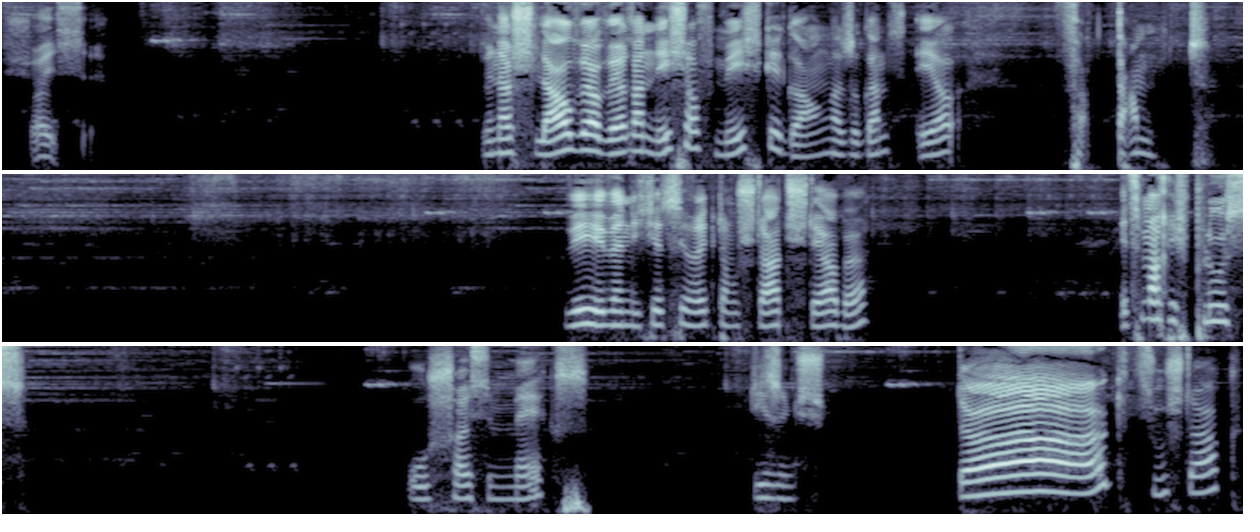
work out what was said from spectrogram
Scheiße. Wenn er schlau wäre, wäre er nicht auf mich gegangen. Also ganz eher. Verdammt. Wehe, wenn ich jetzt direkt am Start sterbe. Jetzt mache ich Plus. Oh, scheiße, Max. Die sind stark. Zu stark.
